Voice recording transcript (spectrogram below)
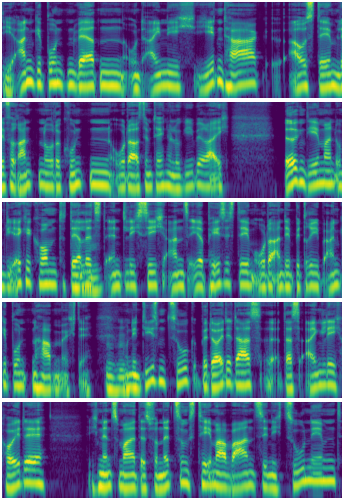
die angebunden werden und eigentlich jeden Tag aus dem Lieferanten oder Kunden oder aus dem Technologiebereich irgendjemand um die Ecke kommt, der mhm. letztendlich sich ans ERP-System oder an den Betrieb angebunden haben möchte. Mhm. Und in diesem Zug bedeutet das, dass eigentlich heute, ich nenne es mal, das Vernetzungsthema wahnsinnig zunimmt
